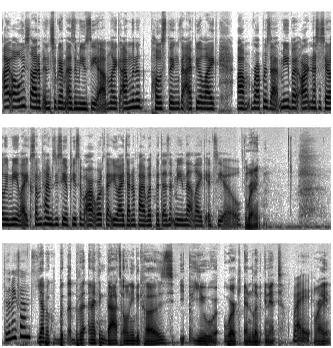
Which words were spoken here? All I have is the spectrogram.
I always thought of Instagram as a museum. Like I'm gonna post things that I feel like um, represent me, but aren't necessarily me. Like sometimes you see a piece of artwork that you identify with, but doesn't mean that like it's you. Right. Does that make sense? Yeah, but, but, but and I think that's only because y- you work and live in it, Right. right?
